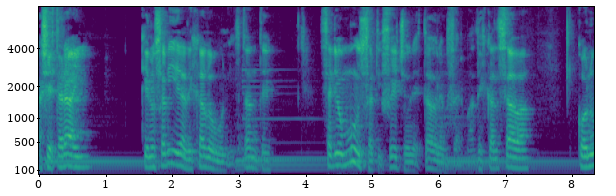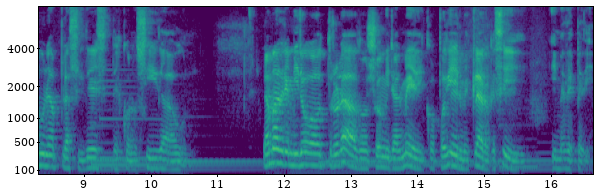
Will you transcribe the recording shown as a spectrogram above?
Ayestarain, que nos había dejado un instante, Salió muy satisfecho del estado de la enferma. Descansaba con una placidez desconocida aún. La madre miró a otro lado, yo miré al médico. Podía irme, claro que sí, y me despedí.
